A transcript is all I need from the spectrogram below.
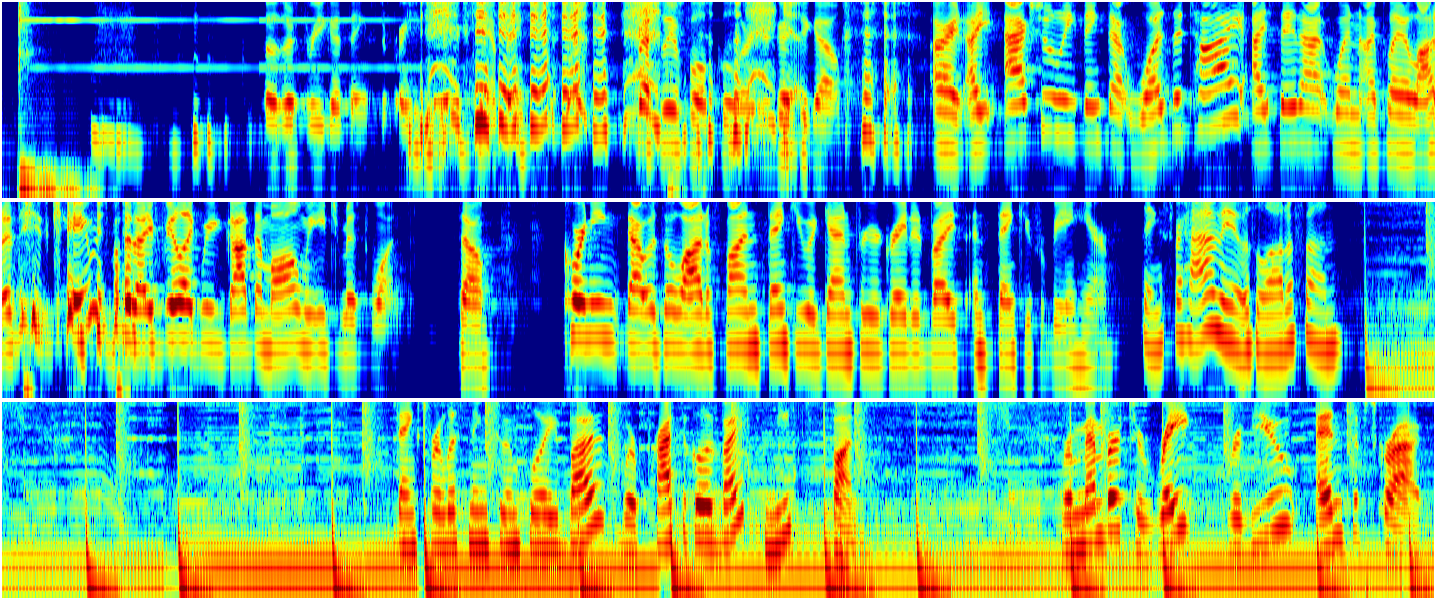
Those are three good things to bring to your camping, especially a full cooler. You're good Yeah. to go. All right, I actually think that was a tie. I say that when I play a lot of these games, but I feel like we got them all and we each missed one. So, Courtney, that was a lot of fun. Thank you again for your great advice and thank you for being here. Thanks for having me. It was a lot of fun. Thanks for listening to Employee Buzz, where practical advice meets fun. Remember to rate, review, and subscribe.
